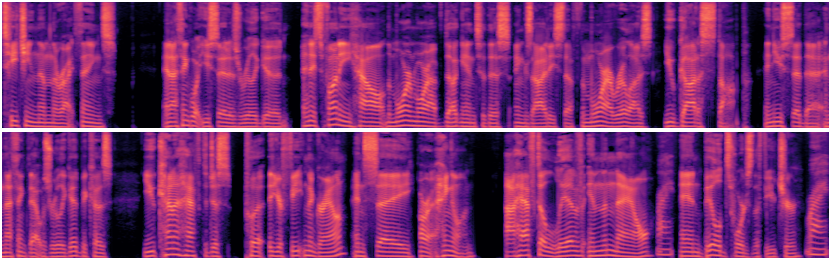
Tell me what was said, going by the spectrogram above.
teaching them the right things? And I think what you said is really good. And it's funny how the more and more I've dug into this anxiety stuff, the more I realize you got to stop. And you said that. And I think that was really good because you kind of have to just put your feet in the ground and say, all right, hang on. I have to live in the now Right, and build towards the future, right,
